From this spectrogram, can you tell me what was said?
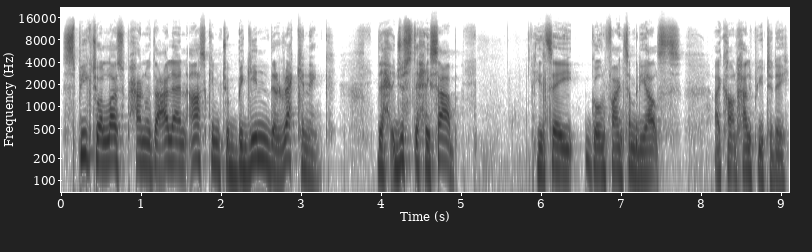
Speak to Allah subhanahu wa ta'ala and ask Him to begin the reckoning, the, just the hisab. He'll say, Go and find somebody else. I can't help you today.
